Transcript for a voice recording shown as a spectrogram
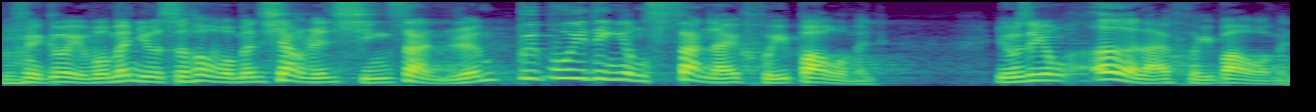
各位，我们有时候我们向人行善，人不不一定用善来回报我们，有时用恶来回报我们。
